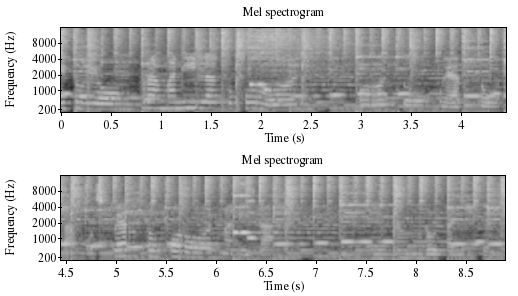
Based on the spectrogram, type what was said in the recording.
Ito yung from Manila to Coron, Coron to Puerto, tapos Puerto, Coron, Manila. Ayun ang ruta niya, ganun.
